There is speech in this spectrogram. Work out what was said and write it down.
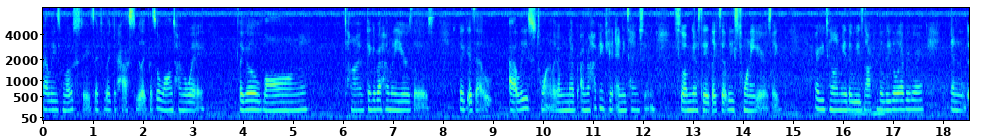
at least most states. I feel like it has to be like that's a long time away. Like a long time. Think about how many years that is. Like it's at at least 20. Like I'm never I'm not having a kid anytime soon. So I'm to say like it's at least 20 years. Like are you telling me that weed's not to be legal everywhere? And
